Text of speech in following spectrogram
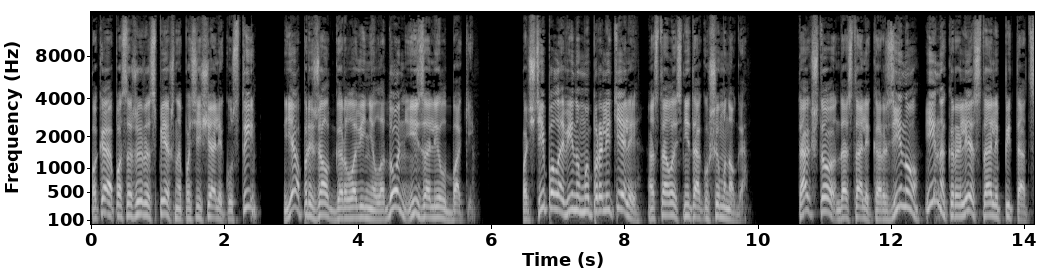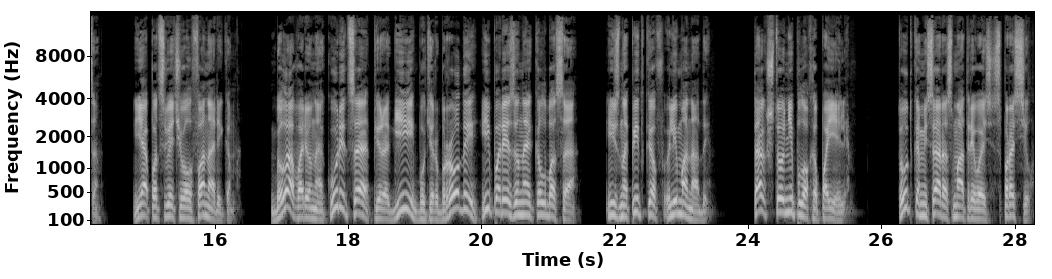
Пока пассажиры спешно посещали кусты, я прижал к горловине ладонь и залил баки. Почти половину мы пролетели, осталось не так уж и много. Так что достали корзину и на крыле стали питаться. Я подсвечивал фонариком. Была вареная курица, пироги, бутерброды и порезанная колбаса. Из напитков лимонады. Так что неплохо поели. Тут комиссар, осматриваясь, спросил.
